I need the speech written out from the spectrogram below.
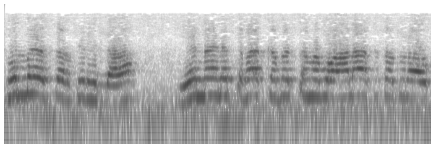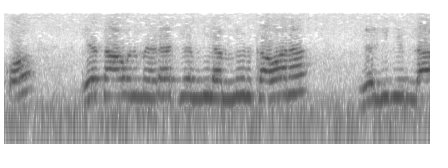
ሱመ የስተግፊርላህ ይህን አይነት ጥፋት ከፈጸመ በኋላ ስህተቱን አውቆ ጌታውን ምህረት የሚለምን ከሆነ የጂድላህ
